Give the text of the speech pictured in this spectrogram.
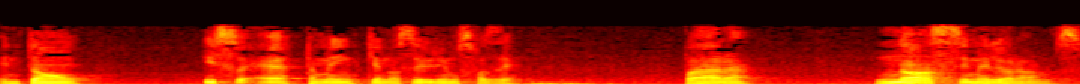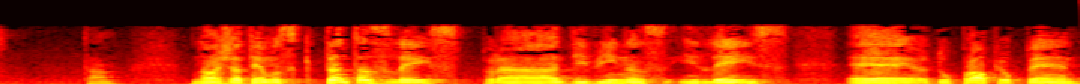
Então, isso é também que nós deveríamos fazer para nós se melhorarmos. Tá? Nós já temos tantas leis para divinas e leis é, do próprio PEN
